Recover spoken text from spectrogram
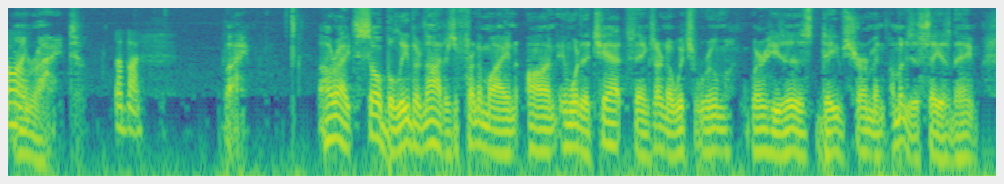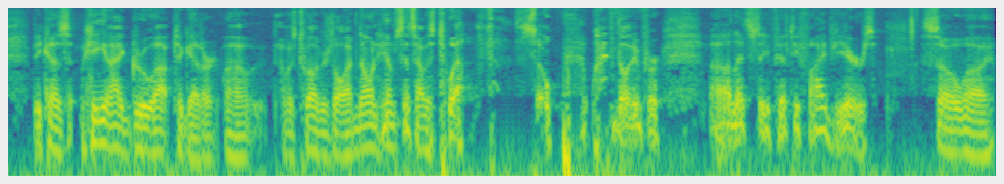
All right. All right. Bye bye. Bye. All right. So, believe it or not, there's a friend of mine on in one of the chat things. I don't know which room where he is. Dave Sherman. I'm going to just say his name because he and I grew up together. Uh, I was 12 years old. I've known him since I was 12. So I've known him for, uh, let's see, 55 years. So uh,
